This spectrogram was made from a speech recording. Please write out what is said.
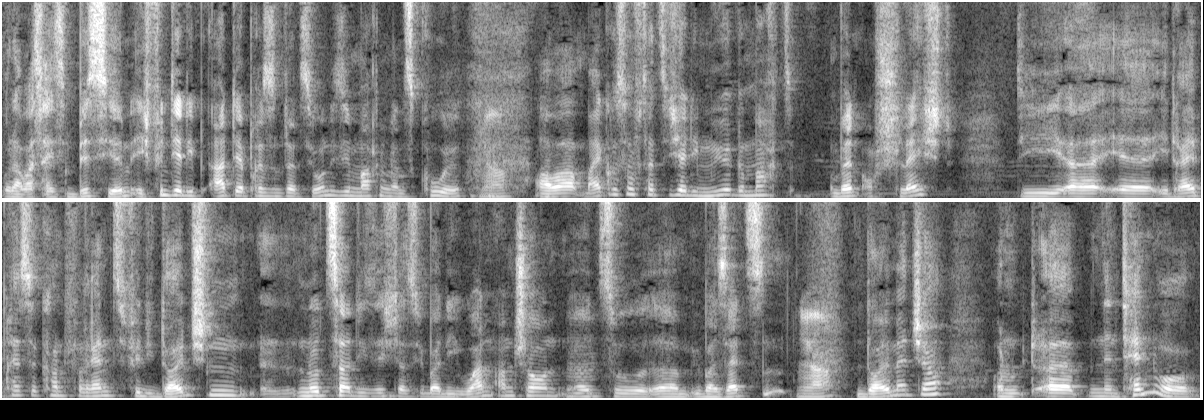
oder was heißt ein bisschen? Ich finde ja die Art der Präsentation, die sie machen, ganz cool. Ja. Aber Microsoft hat sich ja die Mühe gemacht, wenn auch schlecht, die äh, E3-Pressekonferenz für die deutschen äh, Nutzer, die sich das über die One anschauen, äh, zu ähm, übersetzen. Ja. Ein Dolmetscher. Und äh, Nintendo,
